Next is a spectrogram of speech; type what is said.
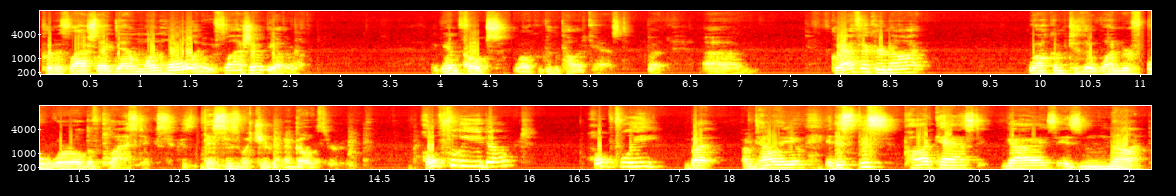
put a flashlight down one hole and it would flash out the other one. Again, folks, welcome to the podcast. But um, graphic or not, welcome to the wonderful world of plastics because this is what you're going to go through. Hopefully you don't. Hopefully, but I'm telling you, this this podcast, guys, is not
